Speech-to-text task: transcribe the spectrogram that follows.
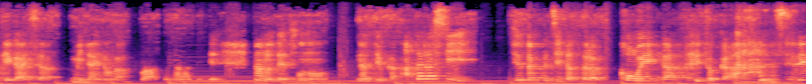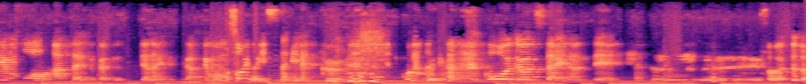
請け会社みたいのがバーッと並んでて。なのでそのなんていうか新しい住宅地だったら公園があったりとか 自然もあったりとかじゃないですか。でももうそういうの一切なくもう なんか工場地帯なんでうーんそうちょっと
